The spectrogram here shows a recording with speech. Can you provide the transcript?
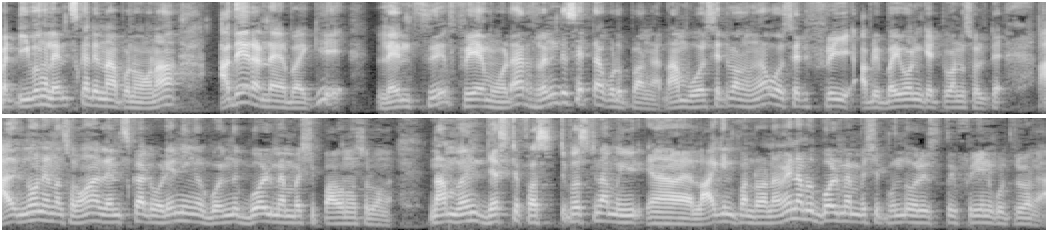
பட் இவங்க லென்ஸ் கட் என்ன பண்ணுவாங்கன்னா அதே ரெண்டாயிரம் ரூபாய்க்கு லென்ஸு ஃப்ரேமோட ரெண்டு செட்டாக கொடுப்பாங்க. நம்ம ஒரு செட் வாங்குங்க ஒரு செட் ஃப்ரீ அப்படி பை ஒன் கெட் ஒன்னு சொல்லிட்டு. அது இன்னொன்று என்ன சொல்லுவாங்க லென்ஸ் கார்டோடய நீங்கள் வந்து கோல்டு மெம்பர்ஷிப் ஆகணும்னு சொல்லுவாங்க. நம்ம வந்து ஜஸ்ட் ஃபஸ்ட் ஃபஸ்ட்டு நம்ம லாகின் பண்ணுறோனாவே நம்ம கோல்டு மெம்பர்ஷிப் வந்து ஒரு ஃப்ரீன்னு கொடுத்துருவாங்க.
